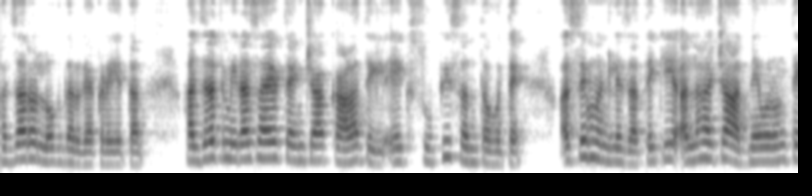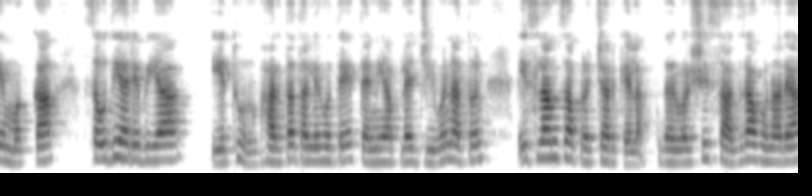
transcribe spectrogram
हजारो लोक दर्ग्याकडे येतात. हजरत मीरासाहेब त्यांच्या काळातील एक सुफी संत होते. असे म्हणले जाते की अल्लाहच्या आज्ञेवरून ते मक्का सौदी अरेबिया येथून भारतात आले होते. त्यांनी आपल्या जीवनातून इस्लामचा प्रचार केला. दरवर्षी साजरा होणाऱ्या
